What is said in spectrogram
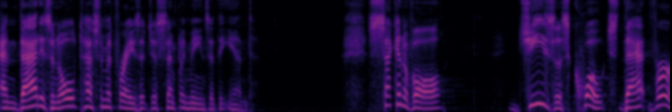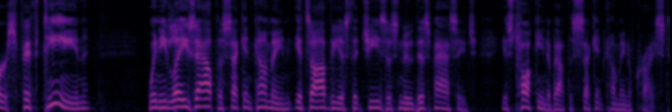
And that is an Old Testament phrase that just simply means at the end. Second of all, Jesus quotes that verse 15 when he lays out the second coming. It's obvious that Jesus knew this passage is talking about the second coming of Christ.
